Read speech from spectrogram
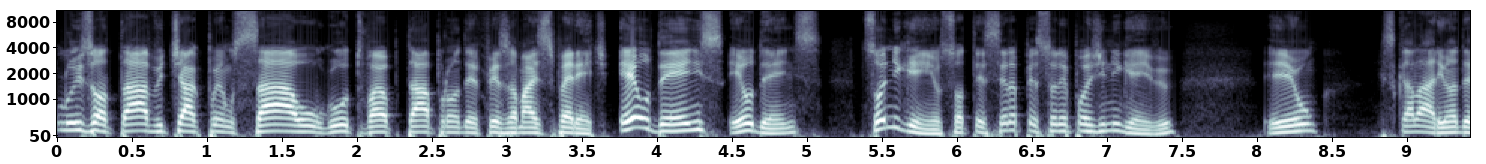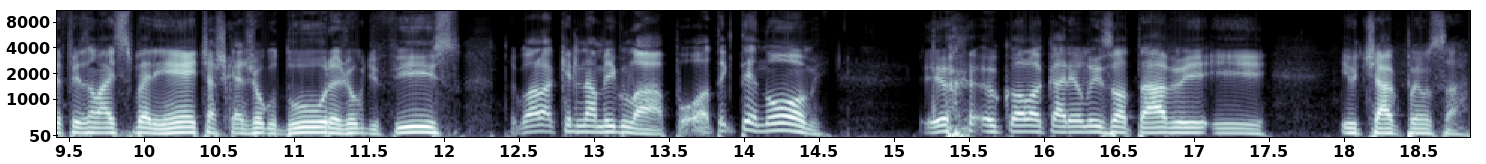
Luiz Otávio e Thiago Panhussá, ou o Guto vai optar por uma defesa mais experiente? Eu, Denis, eu, Denis, sou ninguém, eu sou a terceira pessoa depois de ninguém, viu? eu escalaria uma defesa mais experiente, acho que é jogo duro, é jogo difícil. Igual aquele amigo lá, pô, tem que ter nome. Eu, eu colocaria o Luiz Otávio e, e, e o Thiago Panhussá.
